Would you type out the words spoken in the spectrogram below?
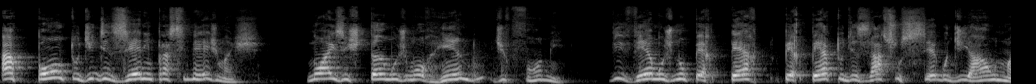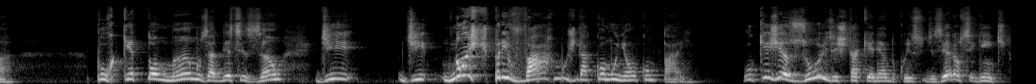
a ponto de dizerem para si mesmas: nós estamos morrendo de fome, vivemos num perpétuo, perpétuo desassossego de alma, porque tomamos a decisão de, de nos privarmos da comunhão com o Pai. O que Jesus está querendo com isso dizer é o seguinte:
